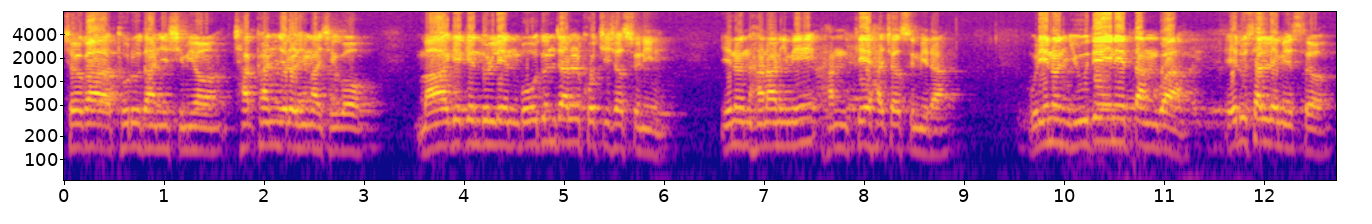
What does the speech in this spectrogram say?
저가 두루 다니시며 착한 일을 행하시고 마귀에게 눌린 모든 자를 고치셨으니 이는 하나님이 함께 하셨습니다. 우리는 유대인의 땅과 에루살렘에서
